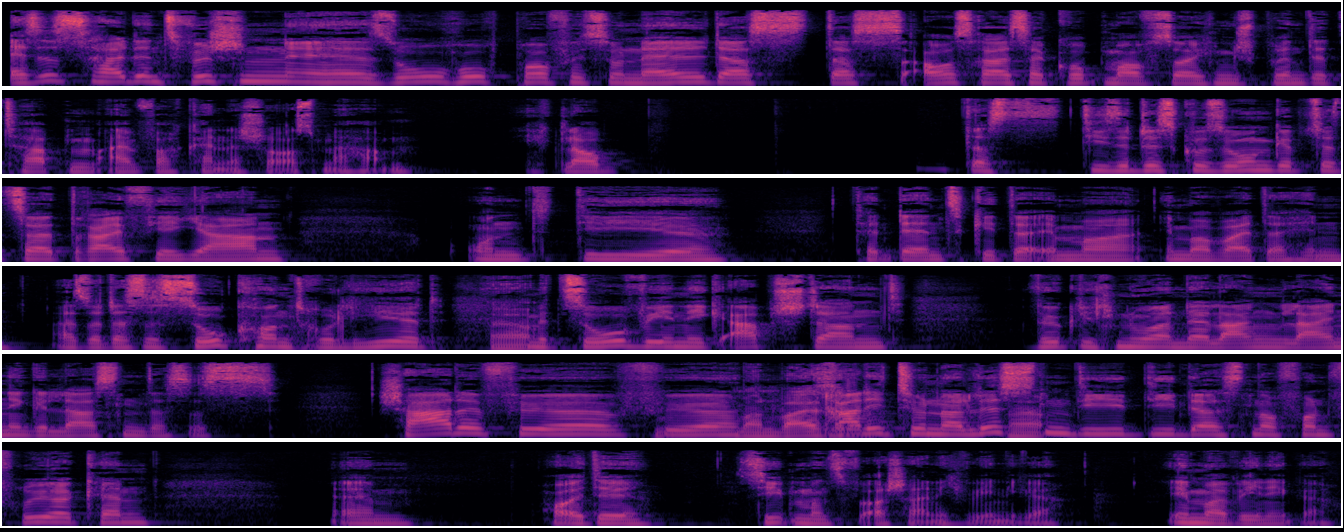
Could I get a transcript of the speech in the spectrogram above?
Es ist halt inzwischen äh, so hochprofessionell, dass, dass Ausreißergruppen auf solchen Sprintetappen einfach keine Chance mehr haben. Ich glaube, dass diese Diskussion gibt es jetzt seit drei, vier Jahren und die Tendenz geht da immer, immer weiter hin. Also das ist so kontrolliert, Ja. mit so wenig Abstand, wirklich nur an der langen Leine gelassen. Das ist schade für, für Man weiß auch- Traditionalisten, die, die das noch von früher kennen. Ähm, heute sieht man es wahrscheinlich weniger. Immer weniger.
